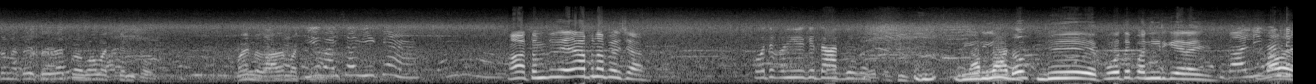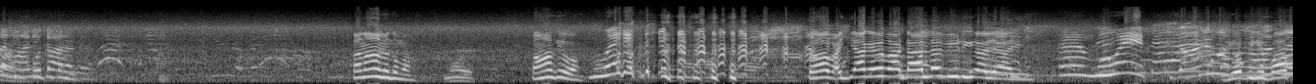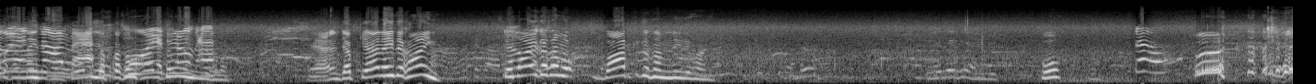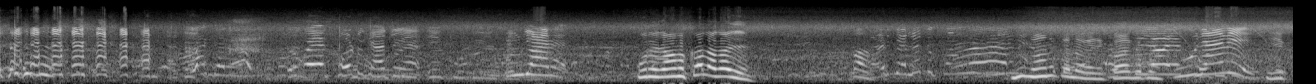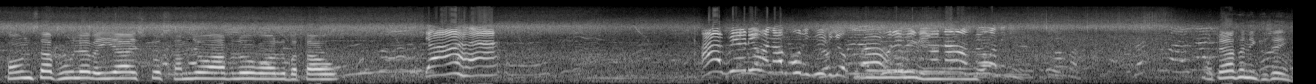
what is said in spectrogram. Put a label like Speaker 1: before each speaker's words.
Speaker 1: तो मैं तो इससे प्रभाव बच्चन को वही मंगा रहा बच्चन
Speaker 2: ये भाई साहब ये क्या है?
Speaker 3: हाँ तुम तो दे अपना परिचय
Speaker 2: पोते पनीर के दांत दे गए
Speaker 3: वीडियो ले पोते पनीर कह रहे हैं।
Speaker 2: गाली हानिकारक है।
Speaker 3: क्या नाम है तुम्हारा?
Speaker 1: मोए।
Speaker 3: कहाँ के हो? तो भैया के बाद डाल दे वीडियो यार। यो भी ये कसम नहीं अब कसम खाई तो नहीं जब क्या नहीं दिखाई तुम्हारी कसम बाप की कसम नहीं दिखाई वो? पूरे गाँव में कहाँ लगा ये? नहीं जाने कहाँ लगा ये? कहाँ का ये कौन सा फूल है भैया? इसको समझो आप लोग और बताओ
Speaker 2: क्या है आ वीडियो बना पूरी वीडियो पूरी वीडियो ना अपलोड
Speaker 3: उठा से नहीं खिंचाई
